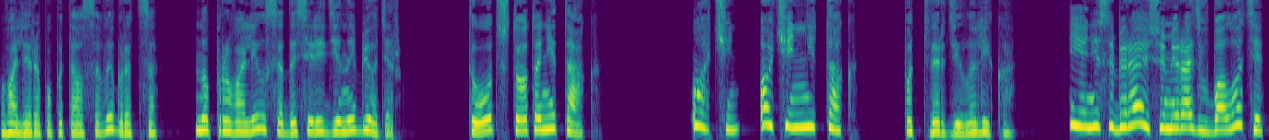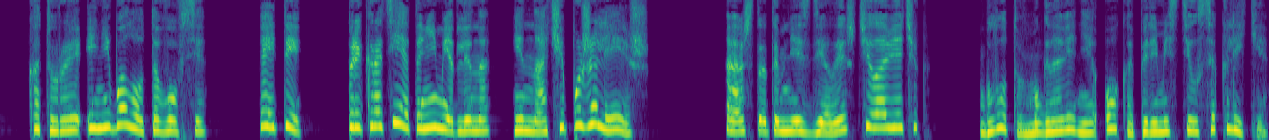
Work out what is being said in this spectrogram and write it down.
Валера попытался выбраться, но провалился до середины бедер. «Тут что-то не так». «Очень, очень не так», — подтвердила Лика. «Я не собираюсь умирать в болоте, которое и не болото вовсе. Эй ты, прекрати это немедленно, иначе пожалеешь». «А что ты мне сделаешь, человечек?» Блуд в мгновение ока переместился к Лике.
